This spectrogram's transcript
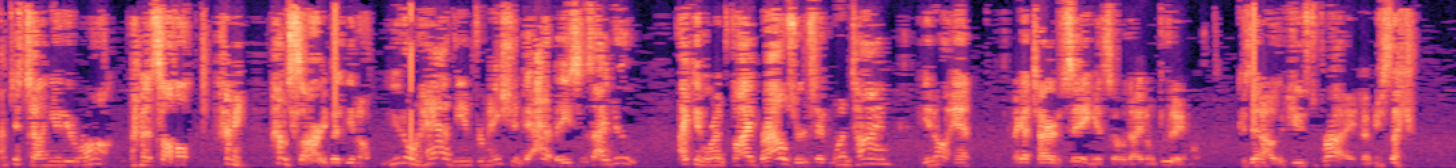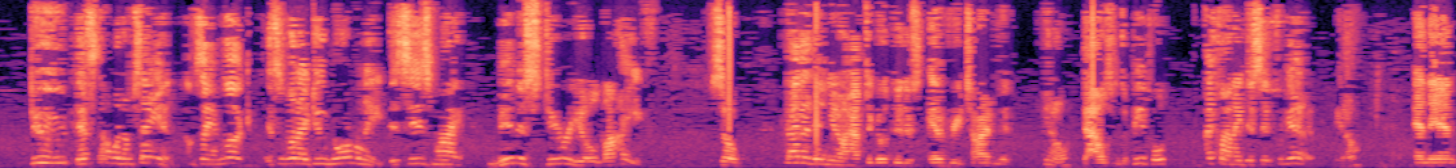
I'm just telling you you're wrong. That's all. I mean, I'm sorry, but you know, you don't have the information databases I do. I can run five browsers at one time, you know, and I got tired of saying it, so I don't do it anymore. Because then I was accused of pride. I mean, it's like, dude, that's not what I'm saying. I'm saying, look, this is what I do normally. This is my ministerial life. So rather than, you know, have to go through this every time that, you know, thousands of people, I finally just said, forget it, you know. And then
